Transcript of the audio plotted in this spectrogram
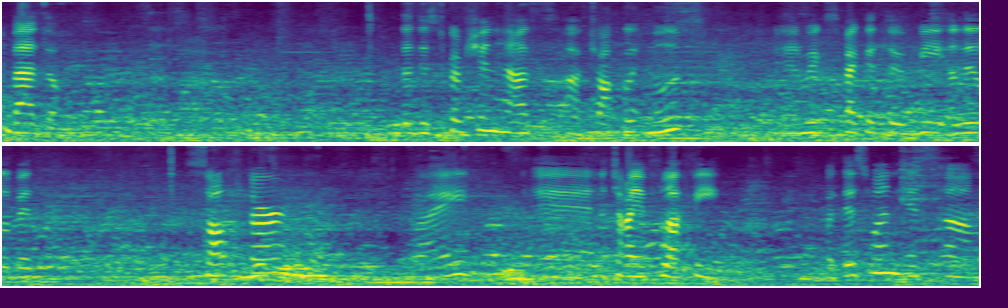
Not bad though. The description has uh, chocolate mousse, and we expect it to be a little bit softer, right? And at saka fluffy. But this one is um,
